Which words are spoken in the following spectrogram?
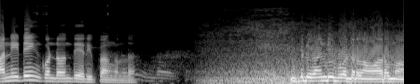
பண்ணிட்டே இங்க கொண்டு வந்து எரிப்பாங்கல்ல. இப்படி வண்டி போட்டுடலாம் வரமா?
